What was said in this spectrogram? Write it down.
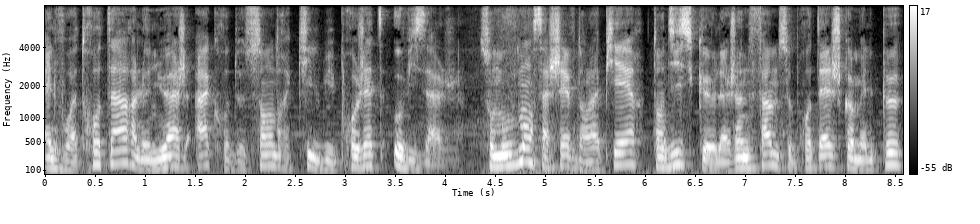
elle voit trop tard le nuage acre de cendres qu'il lui projette au visage. Son mouvement s'achève dans la pierre, tandis que la jeune femme se protège comme elle peut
